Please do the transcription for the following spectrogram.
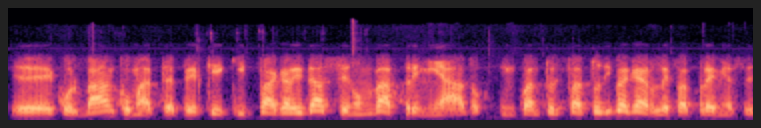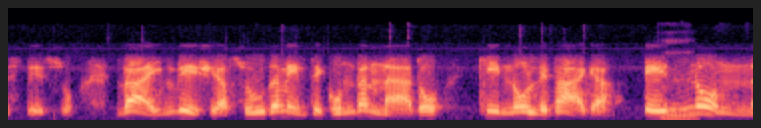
eh, col bancomat perché chi paga le tasse non va premiato, in quanto il fatto di pagarle fa premio a se stesso, va invece assolutamente condannato chi non le paga e mm. non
